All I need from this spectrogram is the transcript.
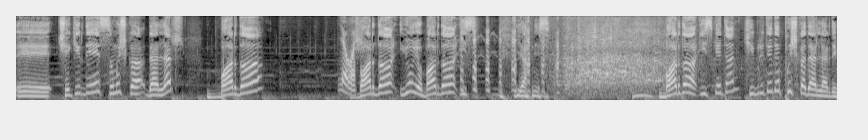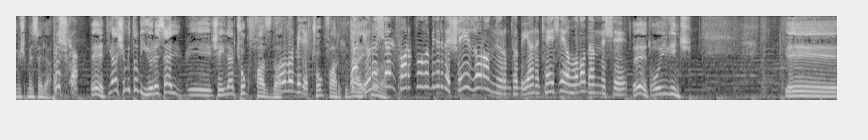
E, çekirdeğe sımışka derler. Bardağa Yavaş. Bardağı yo yo bardağı is yani bardağı isketen kibrite de pışka derler demiş mesela. Pışka. Evet ya şimdi tabii yöresel e, şeyler çok fazla. Olabilir. Çok farklı. Ya yöresel farklı olabilir de şeyi zor anlıyorum tabii. Yani teyzeye hala denmesi. Evet o ilginç. Ee,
